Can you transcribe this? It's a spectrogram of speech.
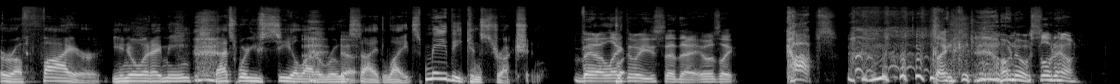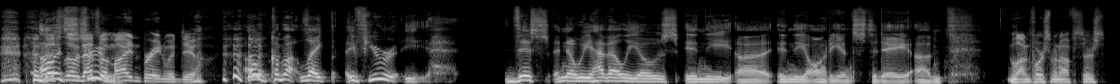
or a fire. You know what I mean? That's where you see a lot of roadside yeah. lights, maybe construction. But I like but, the way you said that. It was like cops. like, oh no, slow down. that's, oh, it's that's what my brain would do. oh, come on. Like if you're this no, we have LEOs in the uh in the audience today. Um law enforcement officers.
